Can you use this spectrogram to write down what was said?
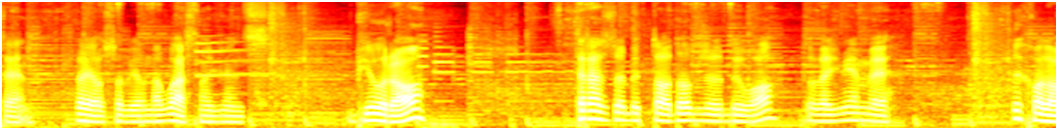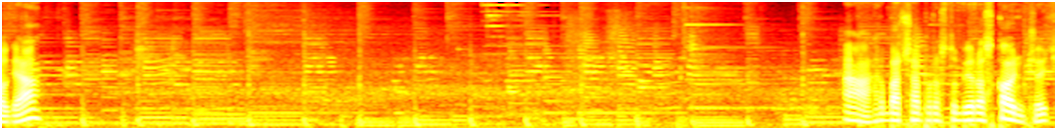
ten, przejął sobie na własność, więc biuro. Teraz, żeby to dobrze było, to weźmiemy psychologa. A, chyba trzeba po prostu biuro skończyć.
